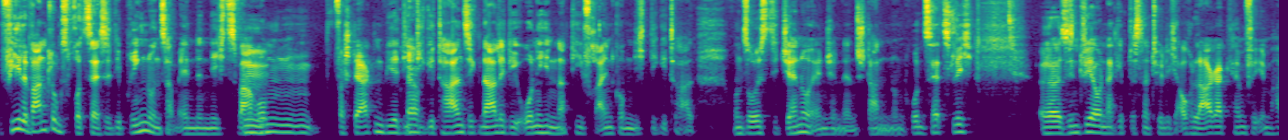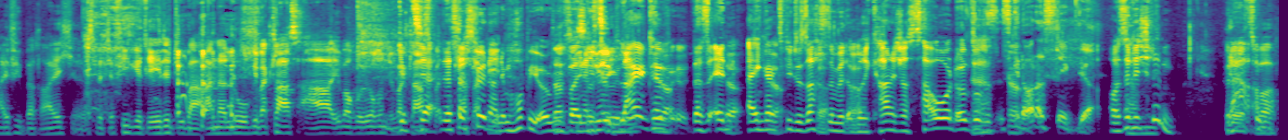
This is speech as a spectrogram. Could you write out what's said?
viele Wandlungsprozesse, die bringen uns am Ende nichts. Warum verstärken wir die Ja. digitalen Signale, die ohnehin nativ reinkommen, nicht digital? Und so ist die Geno Engine entstanden. Und grundsätzlich sind wir, und da gibt es natürlich auch Lagerkämpfe im HiFi-Bereich. Äh, Es wird ja viel geredet über analog, über Class A, über Röhren, über Gibt's Class ja, das ist ja Class schön AB. an dem Hobby irgendwie, Das weil die natürlich- Lagerkämpfe, ja. das eingangs, Ja. wie du sagst, Ja. mit Ja. amerikanischer Sound und so, Ja. das ist genau das Ding, ja. Aber ist ja nicht schlimm. Ja, aber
